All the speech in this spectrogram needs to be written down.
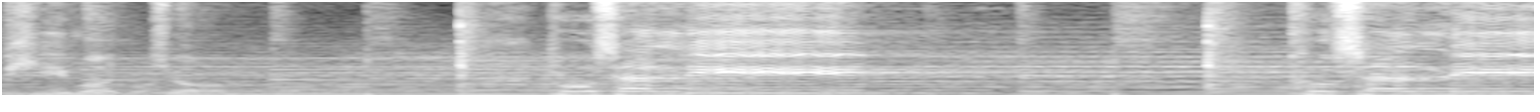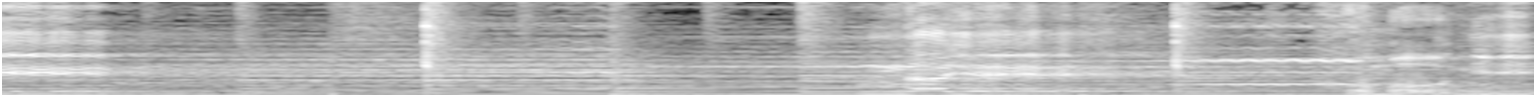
피웠죠 보살님 보살님 나의 어머니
